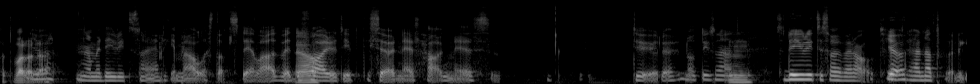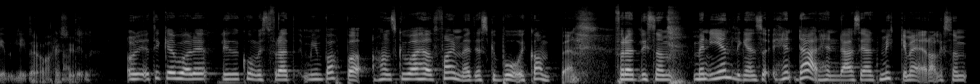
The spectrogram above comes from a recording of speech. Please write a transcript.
att vara Ja. där. ja, men det är ju lite så egentligen med alla stadsdelar, att vet, du Ja. far ju typ till Sörnäs, Hagnäs, Tölö, något sånt. Mm. Så det är ju lite så överallt, Ja. det här nattliga livet Ja, vaknar till. Och jag tycker bara det är lite komiskt för att min pappa, han skulle vara helt fine med att jag skulle bo i kampen. För att liksom, men egentligen så, där händer så att mycket mera liksom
